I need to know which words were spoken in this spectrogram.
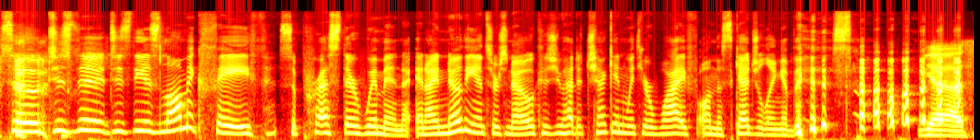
So does the does the Islamic faith suppress their women? And I know the answer is no because you had to check in with your wife on the scheduling of this. Yes,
